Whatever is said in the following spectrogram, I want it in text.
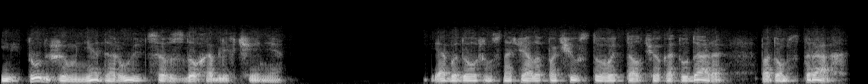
и тут же мне даруется вздох облегчения. Я бы должен сначала почувствовать толчок от удара, потом страх,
